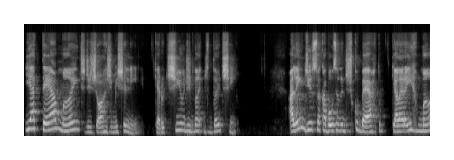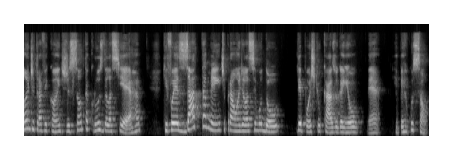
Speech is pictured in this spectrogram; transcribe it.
e até amante de Jorge Michelini, que era o tio de Dantinho. Além disso, acabou sendo descoberto que ela era irmã de traficantes de Santa Cruz de la Sierra, que foi exatamente para onde ela se mudou depois que o caso ganhou né, repercussão,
